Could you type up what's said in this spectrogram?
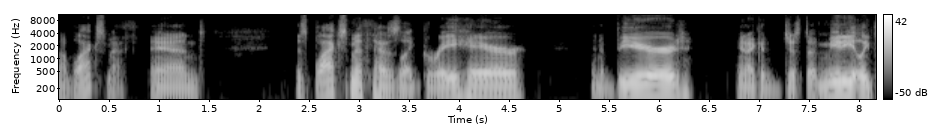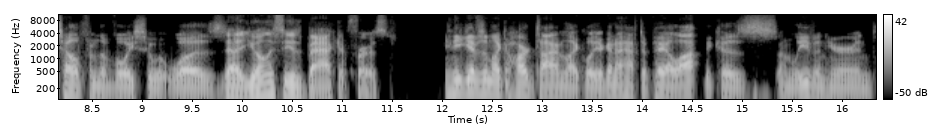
a blacksmith, and this blacksmith has like gray hair and a beard, and I could just immediately tell from the voice who it was. Yeah, you only see his back at first. and he gives him like a hard time, like, "Well, you're gonna have to pay a lot because I'm leaving here." And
